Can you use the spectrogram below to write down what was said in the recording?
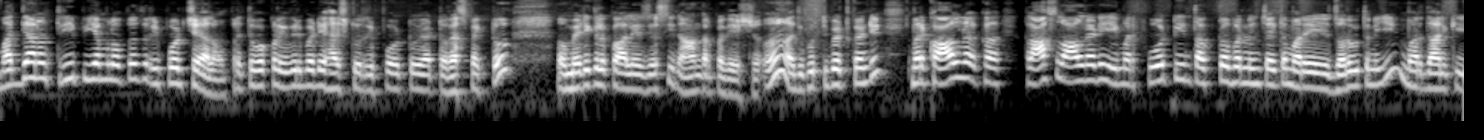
మధ్యాహ్నం త్రీ పిఎం లోపల రిపోర్ట్ చేయాలి. ప్రతి ఒక్కరు everybody has to report at respect medical colleges in Andhra Pradesh అది గుర్తుపెట్టుకోండి. మరి కాల్ క- క్లాసులు ఆల్రెడీ మరి ఫోర్టీన్త్ అక్టోబర్ నుంచి అయితే మరి జరుగుతున్నాయి. మరి దానికి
